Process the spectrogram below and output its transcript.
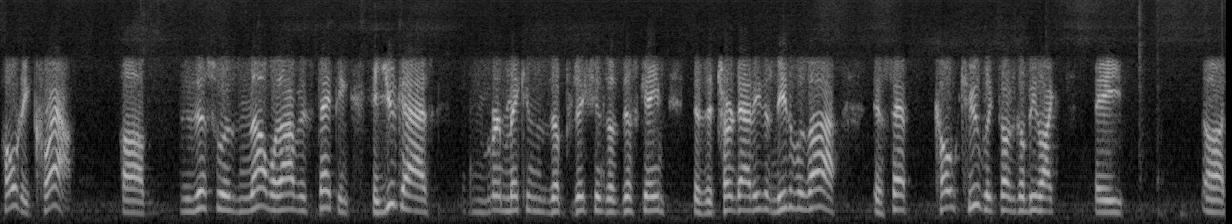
holy crap, uh, this was not what I was expecting. And you guys were making the predictions of this game as it turned out. Either neither was I. Except Cole Cubelic thought it was going to be like a, uh,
